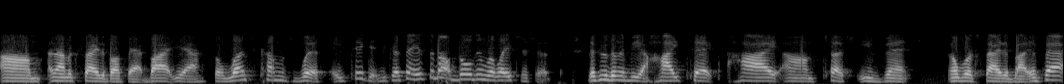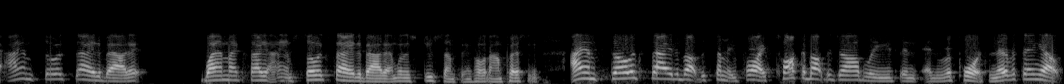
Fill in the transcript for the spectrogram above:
um, and I'm excited about that. But yeah, so lunch comes with a ticket because hey, it's about building relationships. This is going to be a high tech, high um, touch event, and we're excited about it. In fact, I am so excited about it. Why am I excited? I am so excited about it. I'm going to do something. Hold on, pressing. I am so excited about the summit. Before I talk about the job leads and, and reports and everything else,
